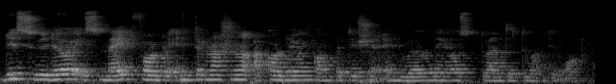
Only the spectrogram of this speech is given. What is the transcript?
This video is made for the International Accordion Competition in Vilnius 2021.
